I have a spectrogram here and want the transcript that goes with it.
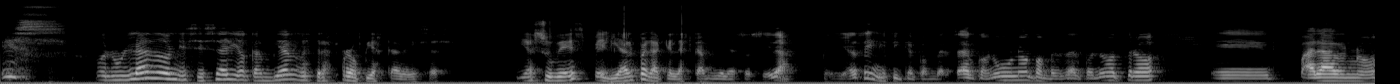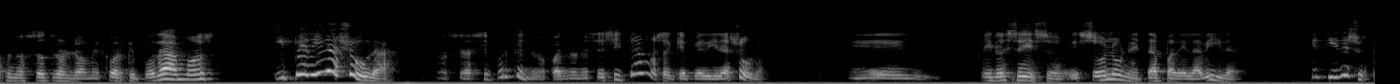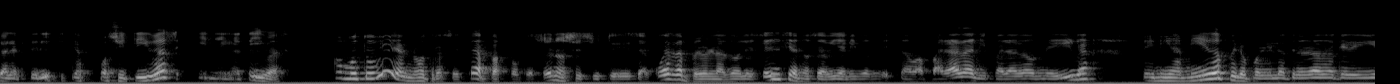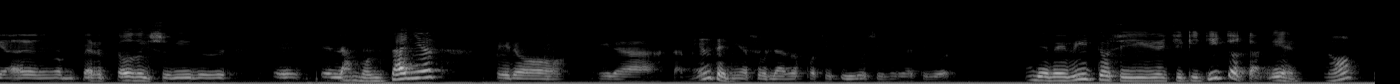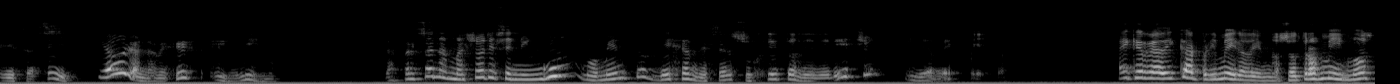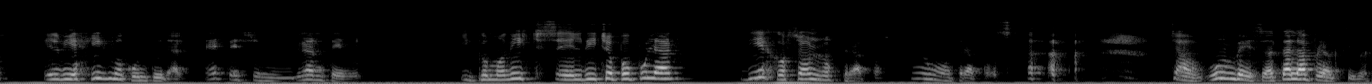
Es, por un lado, necesario cambiar nuestras propias cabezas y a su vez pelear para que las cambie la sociedad. Pelear significa conversar con uno, conversar con otro, eh, pararnos nosotros lo mejor que podamos y pedir ayuda. O sea, sí, ¿por qué no? Cuando necesitamos hay que pedir ayuda. Eh, pero es eso, es solo una etapa de la vida, que tiene sus características positivas y negativas, como tuvieron otras etapas, porque yo no sé si ustedes se acuerdan, pero en la adolescencia no sabía ni dónde estaba parada, ni para dónde iba, tenía miedo, pero por el otro lado quería romper todo y subir eh, en las montañas, pero era, también tenía sus lados positivos y negativos de bebitos y de chiquititos también, ¿no? Es así. Y ahora en la vejez es lo mismo. Las personas mayores en ningún momento dejan de ser sujetos de derecho y de respeto. Hay que erradicar primero de nosotros mismos el viejismo cultural. Este es un gran tema. Y como dice el dicho popular, viejos son los trapos, no otra cosa. Chao, un beso, hasta la próxima.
